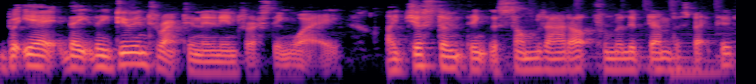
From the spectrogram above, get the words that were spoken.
But yeah, they, they do interact in an interesting way. I just don't think the sums add up from a Lib Dem perspective.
